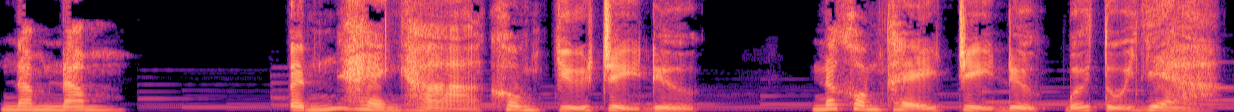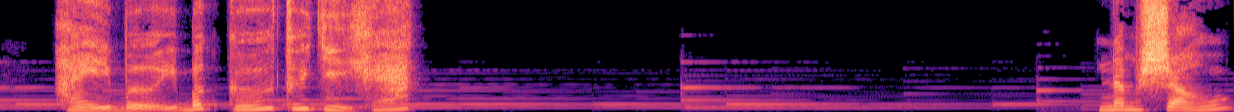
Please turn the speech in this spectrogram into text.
5 năm Tính hèn hạ không chữa trị được, nó không thể trị được bởi tuổi già hay bởi bất cứ thứ gì khác. Năm sáu,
